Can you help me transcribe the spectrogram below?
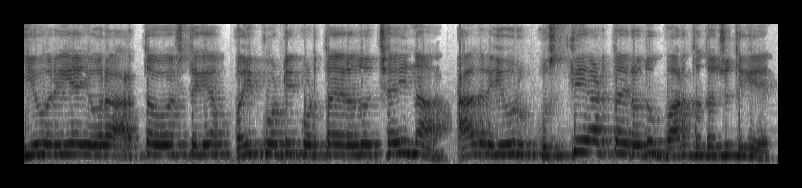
ಇವರಿಗೆ ಇವರ ಅರ್ಥವ್ಯವಸ್ಥೆಗೆ ಪೈಪೋಟಿ ಕೊಡ್ತಾ ಇರೋದು ಚೈನಾ. ಆದ್ರೆ ಇವರು ಕುಸ್ತಿ ಆಡ್ತಾ ಇರೋದು ಭಾರತದ ಜೊತೆಗೆ.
